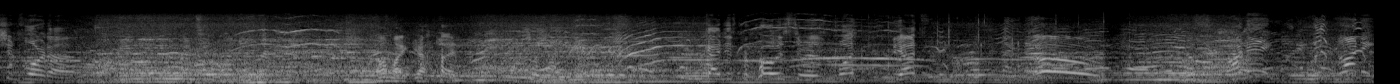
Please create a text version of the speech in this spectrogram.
To Florida. Oh my god. Guy just proposed to his what? Fiance? Oh! Morning! Morning!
